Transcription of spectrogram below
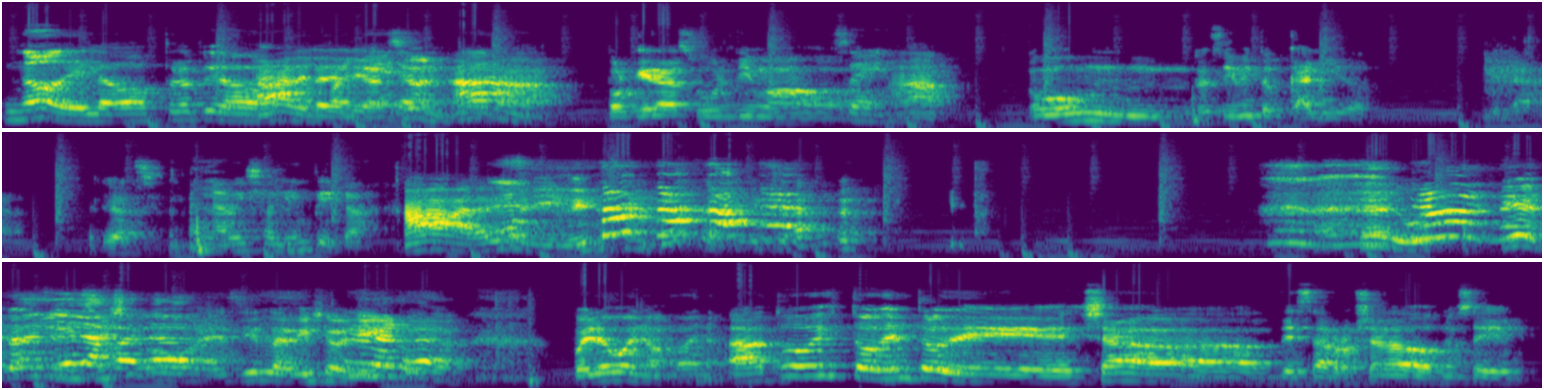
No, de los propios. Ah, de la delegación. claro. Ah, porque era su último. Sí. Ah, hubo un recibimiento cálido de la delegación. En la Villa Olímpica. Ah, la Villa Olímpica. Era tan salía la sencillo como decir la Villa. Olímpica. Pero bueno, Bueno. a todo esto dentro de ya desarrollados, no sé,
